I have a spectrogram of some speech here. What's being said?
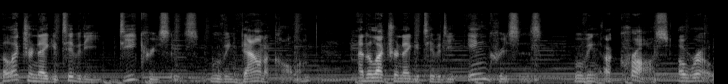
electronegativity decreases moving down a column, and electronegativity increases moving across a row.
